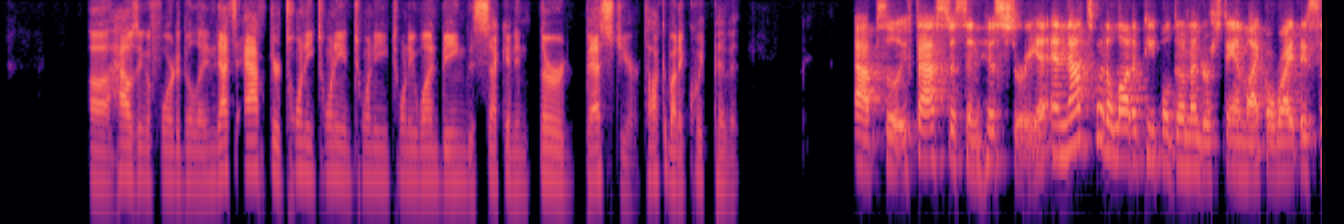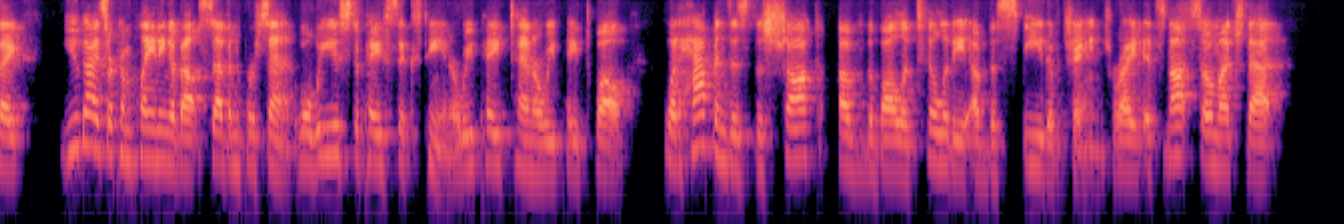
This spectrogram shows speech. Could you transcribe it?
uh, housing affordability. And that's after 2020 and 2021 being the second and third best year. Talk about a quick pivot. Absolutely. Fastest in history. And that's what a lot of people don't understand, Michael, right? They say, you guys are complaining about 7%. Well, we used to pay 16 or we paid 10 or we paid 12. What happens is the shock of the volatility of the speed of change, right? It's not so much that,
